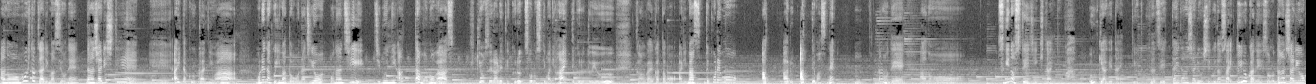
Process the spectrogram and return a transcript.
あのもう一つありますよね断捨離して、えー、空いた空間には漏れなく今と同じよ同じ自分に合ったものが引き寄せられてくるその隙間に入ってくるという考え方もあります。でこれもあある合ってますね、うん、なので、あのー、次のステージ行きたいとか運気上げたいっていう時は絶対断捨離をしてください。というかねその断捨離を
